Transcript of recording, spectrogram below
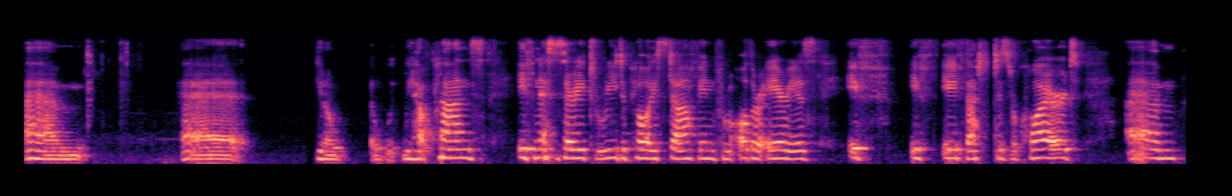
um, uh, you know, we have plans, if necessary, to redeploy staff in from other areas if if if that is required. Um,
